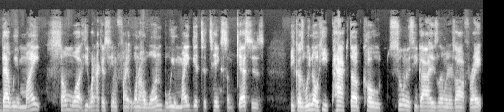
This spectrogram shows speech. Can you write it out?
that we might somewhat. He we're not gonna see him fight one on one, but we might get to take some guesses because we know he packed up code soon as he got his limiters off, right?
